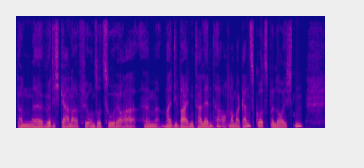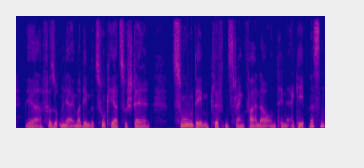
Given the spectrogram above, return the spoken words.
Dann äh, würde ich gerne für unsere Zuhörer ähm, mal die beiden Talente auch noch mal ganz kurz beleuchten. Wir versuchen ja immer den Bezug herzustellen zu dem Clifton Strength Finder und den Ergebnissen.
